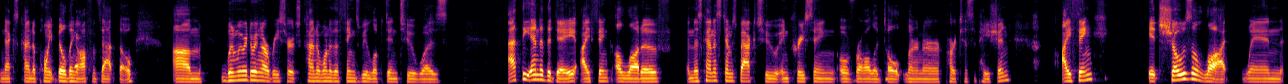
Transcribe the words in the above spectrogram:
next kind of point, building off of that though, um, when we were doing our research, kind of one of the things we looked into was at the end of the day, I think a lot of, and this kind of stems back to increasing overall adult learner participation. I think it shows a lot when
